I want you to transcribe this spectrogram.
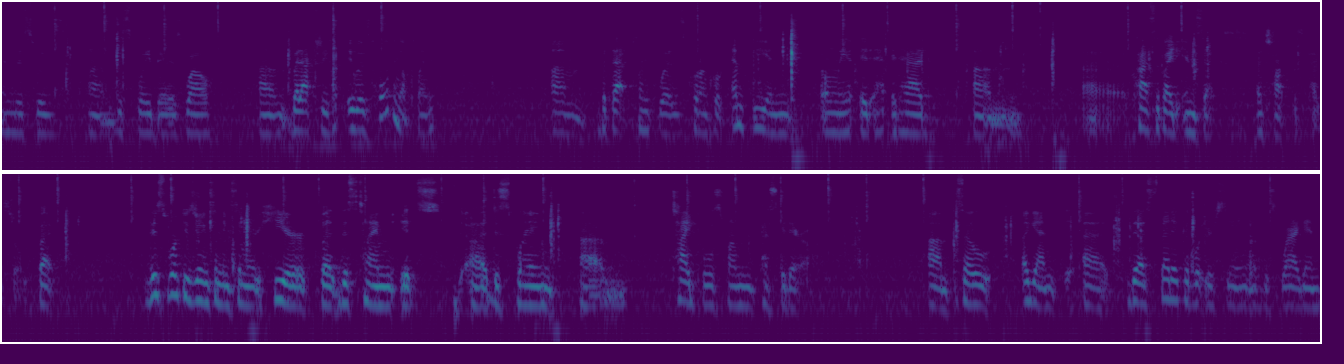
and this was um, displayed there as well. Um, but actually, it was holding a plinth, um, but that plinth was quote unquote empty and only it, it had um, uh, classified insects atop this pedestal. But this work is doing something similar here, but this time it's uh, displaying um, tide pools from Pescadero. Um, so again, uh, the aesthetic of what you're seeing of this wagon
